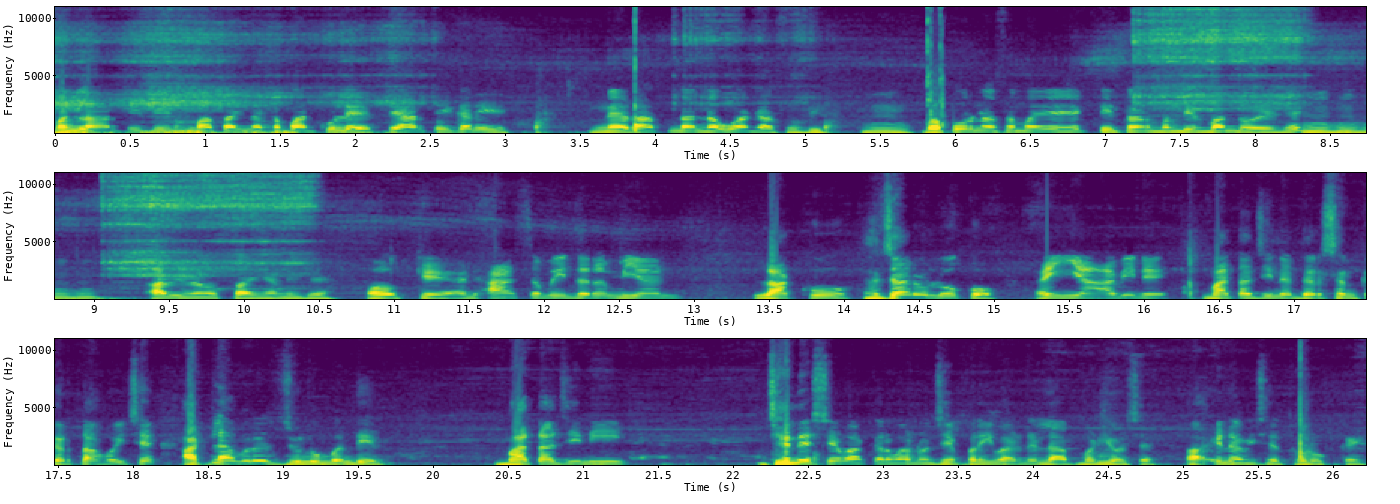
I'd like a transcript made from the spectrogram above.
મંગલા આરતીથી માતાજીના કપાટ ખુલે ત્યારથી કરી ને રાતના નવ વાગ્યા સુધી. બપોરના સમયે એક થી ત્રણ મંદિર બંધ હોય છે. આવી વ્યવસ્થા અહીંયાની છે. ઓકે. અને આ સમય દરમિયાન લાખો હજારો લોકો અહીંયા આવીને માતાજીના દર્શન કરતા હોય છે. આટલા વર્ષ જૂનું મંદિર માતાજીની જેને સેવા કરવાનો જે પરિવારને લાભ મળ્યો છે એના વિશે થોડુંક કંઈ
